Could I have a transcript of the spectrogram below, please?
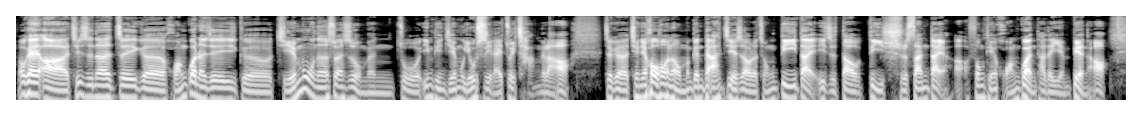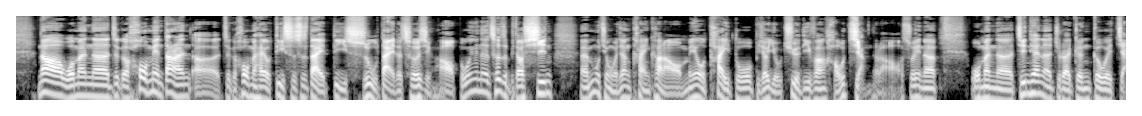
OK 啊，其实呢，这个皇冠的这一个节目呢，算是我们做音频节目有史以来最长的了啊。这个前前后后呢，我们跟大家介绍了从第一代一直到第十三代啊，啊，丰田皇冠它的演变啊。那我们呢，这个后面当然呃，这个后面还有第十四代、第十五代的车型啊。不过因为那个车子比较新，呃，目前我这样看一看啊，没有太多比较有趣的地方好讲的了啊。所以呢，我们呢今天呢就来跟各位讲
